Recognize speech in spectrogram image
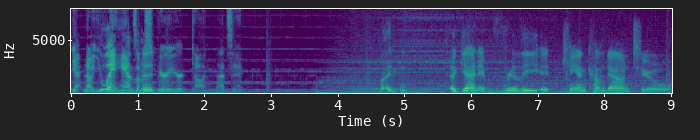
yeah, no, you lay hands on a superior, you're done. That's it. but again, it really it can come down to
